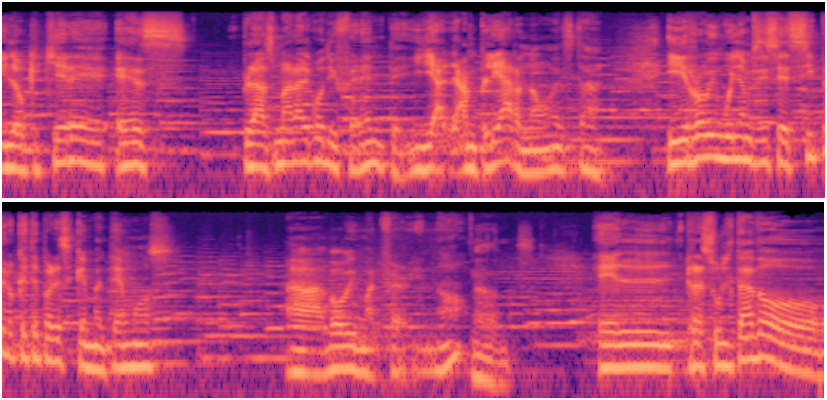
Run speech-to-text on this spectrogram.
Y lo que quiere es plasmar algo diferente y ampliar, ¿no? Esta. Y Robin Williams dice, sí, pero ¿qué te parece que metemos a Bobby McFerrin, ¿no? Nada más. El resultado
